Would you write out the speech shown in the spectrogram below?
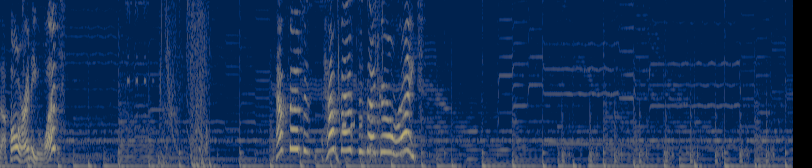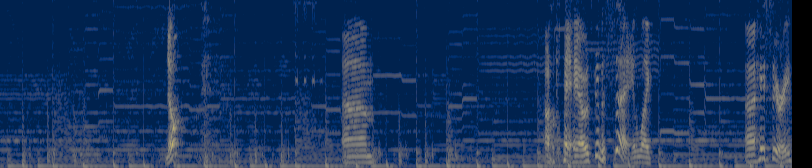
Up already. What? How fast is how fast does that girl write? Nope. Um. Okay, I was gonna say, like. Uh, hey Siri.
